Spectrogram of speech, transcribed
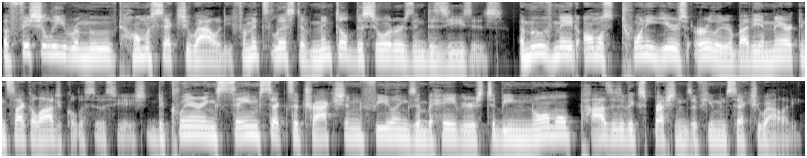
officially removed homosexuality from its list of mental disorders and diseases, a move made almost 20 years earlier by the American Psychological Association, declaring same sex attraction, feelings, and behaviors to be normal, positive expressions of human sexuality.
